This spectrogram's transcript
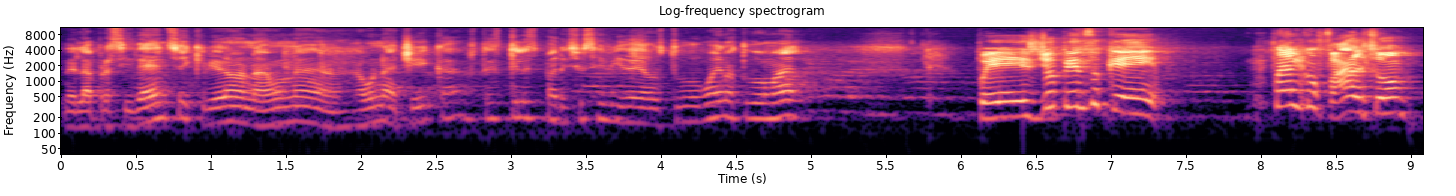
de la presidencia y que vieron a una, a una chica. ¿Ustedes qué les pareció ese video? ¿Estuvo bueno? ¿Estuvo mal? Pues yo pienso que fue algo falso.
